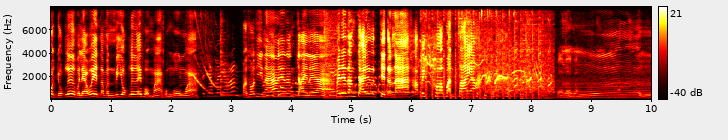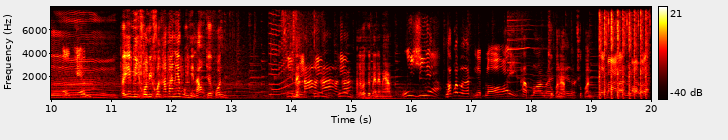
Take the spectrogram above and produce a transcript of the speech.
กดยกเลิกไปแล้วเว้ยแต่มันไม่ยกเลิกให้ผมอะผมงงว่ะไอเกมรายงานขอโทษทีนะไม่ได้ตั้งใจเลยอะไม่ได้ตั้งใจแต่เจตนาครับไม่ชอบหมั่นไส้อะไปโอ้ไปโหเอาเกมเฮ้ยมีคนมีคนครับบ้านเนี้ยผมเห็นแล้วเจอคนทีมทีมทีมเอาระเบิดขึ้นไปได้ไหมครับ อุ้ยเชี่ยล็อกระเบิด เรียบร้อย ขับลอยไว้ชุบก่อนครับเฉยๆหน่อยชุบก่อนในบ้านอะออกมาแล้ว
